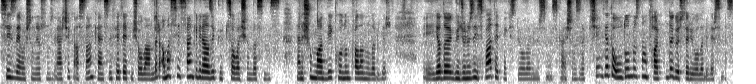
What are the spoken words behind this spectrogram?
Siz de hoşlanıyorsunuz gerçek aslan. Kendisini fethetmiş olandır. Ama siz sanki birazcık güç savaşındasınız. Yani şu maddi konum falan olabilir. E, ya da gücünüzü ispat etmek istiyor olabilirsiniz karşınızdaki kişi. Ya da olduğunuzdan farklı da gösteriyor olabilirsiniz.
